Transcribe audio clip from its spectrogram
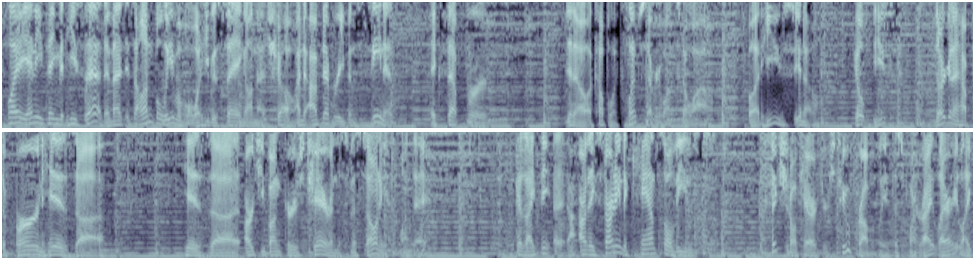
play anything that he said, and that it's unbelievable what he was saying on that show. I, I've never even seen it, except for you know a couple of clips every once in a while. But he's you know he'll he's they're gonna have to burn his. uh his uh, Archie Bunker's chair in the Smithsonian one day because I think uh, are they starting to cancel these fictional characters too? Probably at this point, right, Larry? Like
